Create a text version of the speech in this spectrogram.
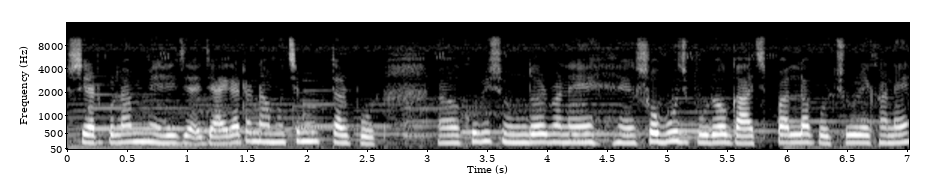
শেয়ার করলাম। এই জায়- জায়গাটার নাম হচ্ছে মুক্তারপুর। খুবই সুন্দর মানে সবুজ পুরো গাছপালা প্রচুর এখানে,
